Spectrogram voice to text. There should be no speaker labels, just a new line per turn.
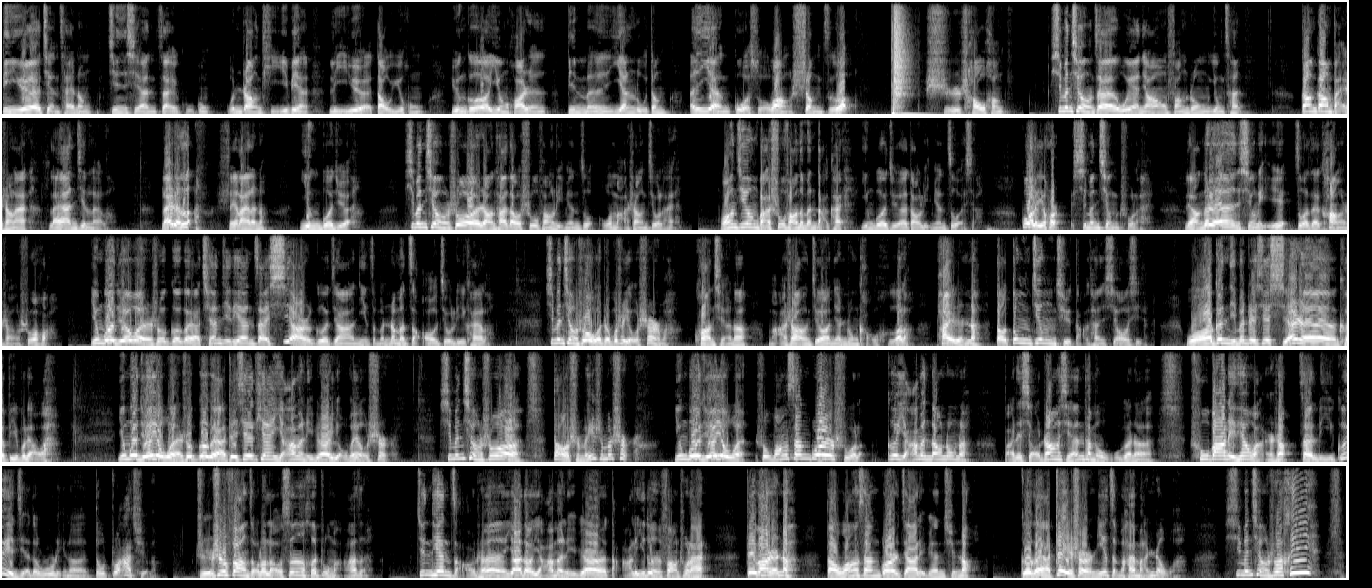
帝曰：“简才能，今贤在古宫。文章体一变，礼乐道于鸿。云阁英华人，宾门烟路灯。恩宴过所望，盛泽时超恒。”西门庆在吴月娘房中用餐，刚刚摆上来，来安进来了，来人了，谁来了呢？英伯爵。西门庆说：“让他到书房里面坐，我马上就来。”王晶把书房的门打开，英伯爵到里面坐下。过了一会儿，西门庆出来，两个人行礼，坐在炕上说话。英伯爵问说：“哥哥呀，前几天在谢二哥家，你怎么那么早就离开了？”西门庆说：“我这不是有事儿吗？况且呢，马上就要年终考核了，派人呢到东京去打探消息。我跟你们这些闲人可比不了啊。”英伯爵又问说：“哥哥呀，这些天衙门里边有没有事儿？”西门庆说：“倒是没什么事儿。”英伯爵又问说：“王三官说了，搁衙门当中呢，把这小张贤他们五个呢，初八那天晚上在李桂姐的屋里呢都抓去了，只是放走了老孙和祝麻子。今天早晨押到衙门里边打了一顿，放出来。这帮人呢，到王三官家里边去闹。哥哥呀，这事儿你怎么还瞒着我？”西门庆说：“嘿。”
